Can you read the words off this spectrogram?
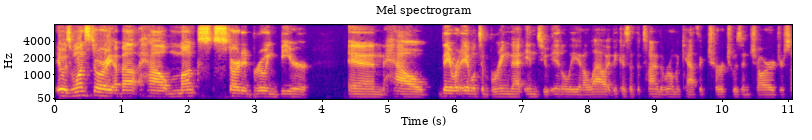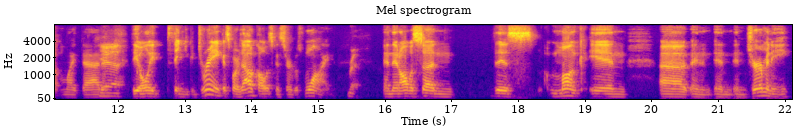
it was one story about how monks started brewing beer and how they were able to bring that into Italy and allow it because at the time the Roman Catholic Church was in charge or something like that. And yeah, the only thing you could drink as far as alcohol was concerned was wine. And then all of a sudden, this monk in uh, in, in in Germany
